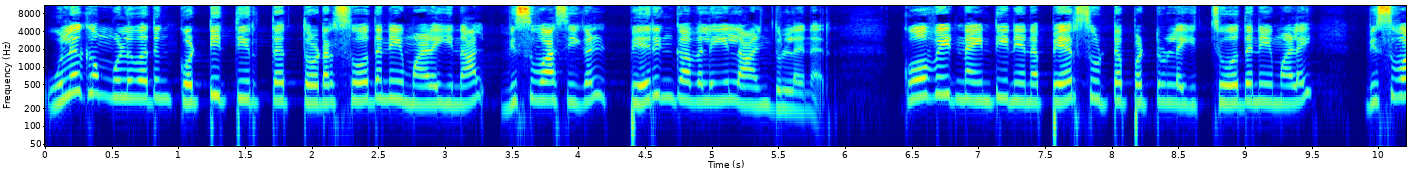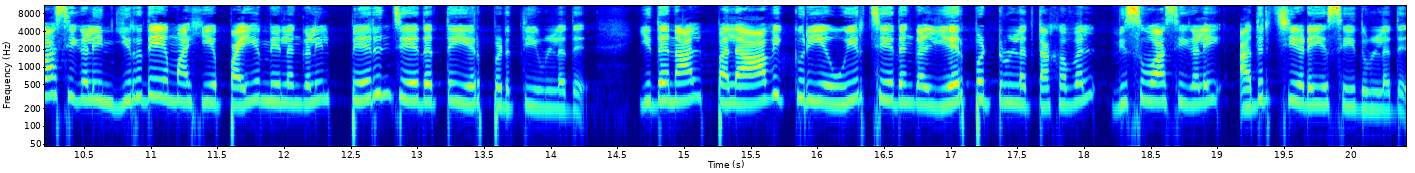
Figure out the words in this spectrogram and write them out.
உலகம் முழுவதும் கொட்டி தீர்த்த தொடர் சோதனை மழையினால் விசுவாசிகள் பெருங்கவலையில் ஆழ்ந்துள்ளனர். கோவிட் நைன்டீன் என பெயர் சூட்டப்பட்டுள்ள இச்சோதனை மழை விசுவாசிகளின் இருதயமாகிய பயிர் நிலங்களில் பெருஞ்சேதத்தை ஏற்படுத்தியுள்ளது. இதனால் பல ஆவிக்குரிய உயிர் சேதங்கள் ஏற்பட்டுள்ள தகவல் விசுவாசிகளை அதிர்ச்சியடைய செய்துள்ளது.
